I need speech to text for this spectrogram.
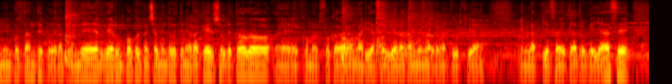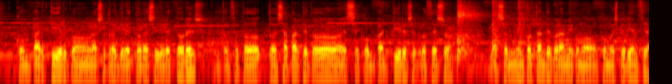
muy importante poder aprender, ver un poco el pensamiento que tiene Raquel, sobre todo eh, cómo enfoca María Folguera también la dramaturgia en la pieza de teatro que ella hace, compartir con las otras directoras y directores, entonces todo, toda esa parte, todo ese compartir, ese proceso va a ser muy importante para mí como, como experiencia.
